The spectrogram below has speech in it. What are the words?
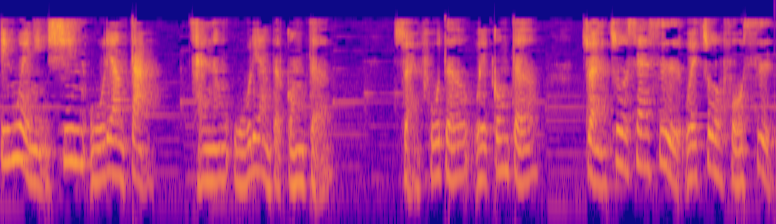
因为你心无量大，才能无量的功德。转福德为功德，转做善事为做佛事，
